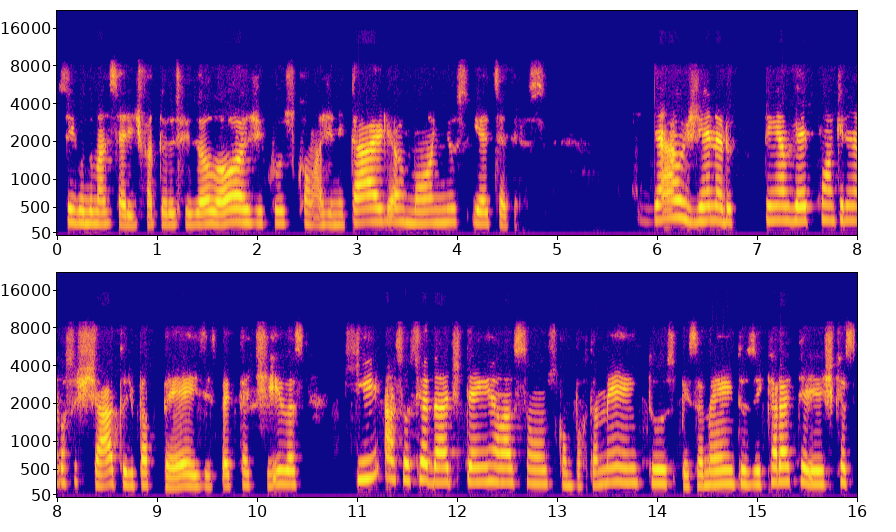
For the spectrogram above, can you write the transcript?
segundo uma série de fatores fisiológicos, como a genitália, hormônios e etc. Já o gênero tem a ver com aquele negócio chato de papéis, expectativas que a sociedade tem em relação aos comportamentos, pensamentos e características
